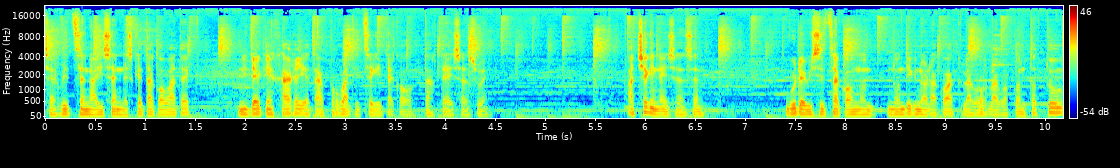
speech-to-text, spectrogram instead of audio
zerbitzen ari zen nesketako batek, nirekin jarri eta apur bat hitz egiteko tartea izan zuen. Atsegina izan zen. Gure bizitzako nondik norakoak lagor kontatu,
